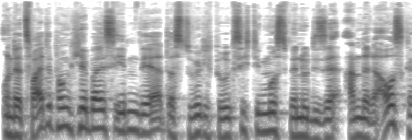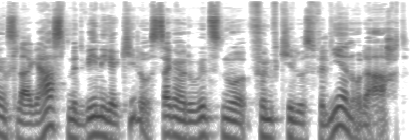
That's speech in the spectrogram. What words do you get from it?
Und der zweite Punkt hierbei ist eben der, dass du wirklich berücksichtigen musst, wenn du diese andere Ausgangslage hast mit weniger Kilos, sagen wir, du willst nur fünf Kilos verlieren oder acht,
